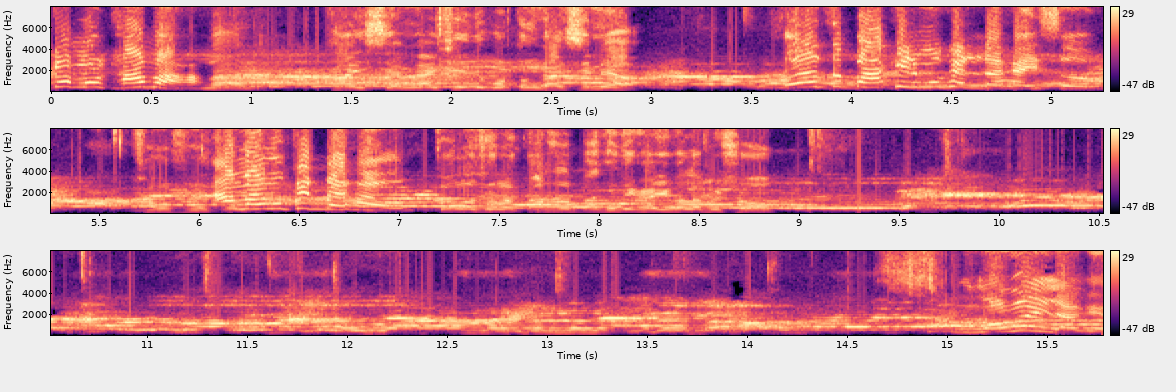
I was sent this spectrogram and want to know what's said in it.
কেমন খাবা? না। খাইছি আমি আইছি তো বর্তমান খাইছি না। ওরা তো পাখির মুখের দেখাইছো। সমস্যা নেই। আমার মুখের দেখাও। চলো চলো কাঁঠাল পাখি দেখাই ফেলাবে সব। মজাই লাগে।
